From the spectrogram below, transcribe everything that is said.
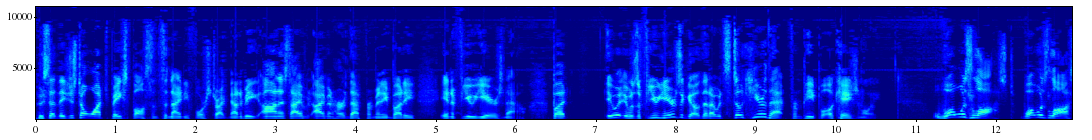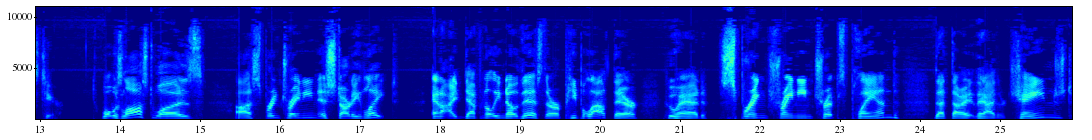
who said they just don't watch baseball since the '94 strike. Now, to be honest, I've, I haven't heard that from anybody in a few years now. But it, it was a few years ago that I would still hear that from people occasionally. What was lost? What was lost here? What was lost was uh, spring training is starting late. And I definitely know this. There are people out there who had spring training trips planned that they, they either changed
